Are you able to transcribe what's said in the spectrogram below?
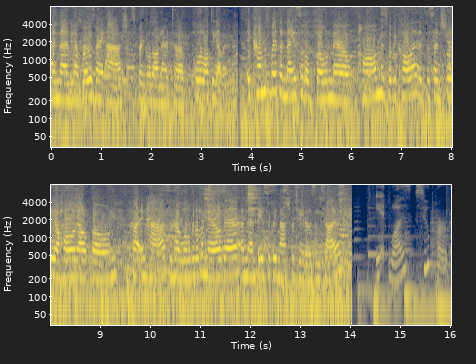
And then we have rosemary ash sprinkled on there to pull it all together. It comes with a nice little bone marrow palm, is what we call it. It's essentially a hollowed out bone cut in half. You have a little bit of the marrow there, and then basically mashed potatoes inside. It was superb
